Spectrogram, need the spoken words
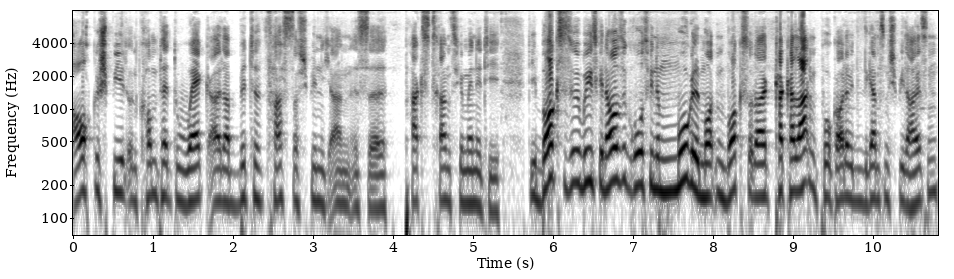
Auch gespielt und komplett wack, Alter. Bitte fasst das Spiel nicht an. Ist äh, Pax Transhumanity. Die Box ist übrigens genauso groß wie eine Mogelmotten-Box oder Kakerlaken-Poker oder wie diese ganzen Spiele heißen.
